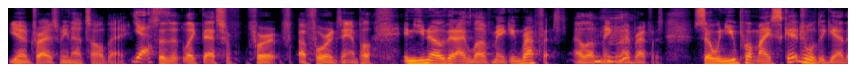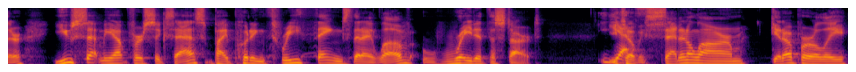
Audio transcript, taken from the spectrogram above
you know drives me nuts all day. Yes. So that like that's for for, uh, for example, and you know that I love making breakfast. I love making Mhm. my breakfast. So when you put my schedule together, you set me up for success by putting three things that I love right at the start. You yes. told me set an alarm, get up early,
